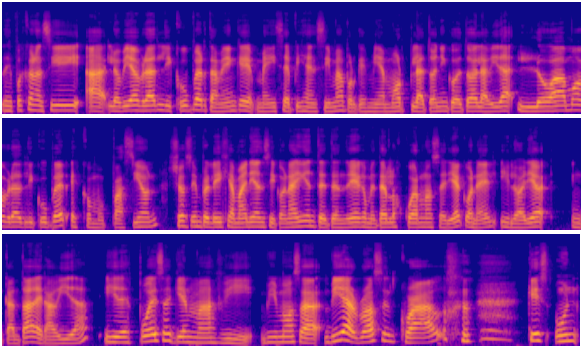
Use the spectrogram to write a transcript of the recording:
Después conocí a, lo vi a Bradley Cooper también, que me hice pija encima porque es mi amor platónico de toda la vida. Lo amo a Bradley Cooper, es como pasión. Yo siempre le dije a Marian, si con alguien te tendría que meter los cuernos, sería con él y lo haría encantada de la vida. Y después a quién más vi. Vimos a, vi a Russell Crowe. que es un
